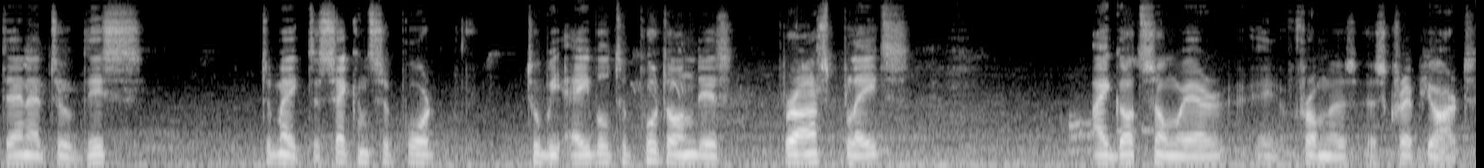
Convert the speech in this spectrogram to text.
then I took this to make the second support to be able to put on these brass plates I got somewhere uh, from a, a scrapyard.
